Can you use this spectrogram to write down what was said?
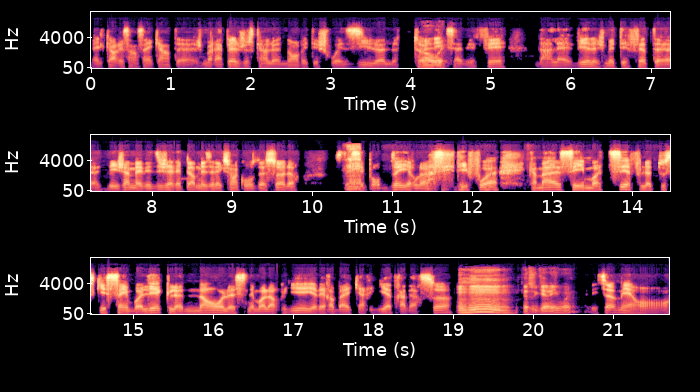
Mais le carré 150, euh, je me rappelle juste quand le nom avait été choisi, le ah tollé que ça avait fait dans la ville. Je m'étais fait. Euh, les gens m'avaient dit que j'allais perdre mes élections à cause de ça. Là. C'est pour dire, là, c'est des fois comment c'est émotif, tout ce qui est symbolique, le nom, le cinéma Laurier, il y avait Robert Carrier à travers ça. Mm -hmm. oui. Et ça, mais on,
